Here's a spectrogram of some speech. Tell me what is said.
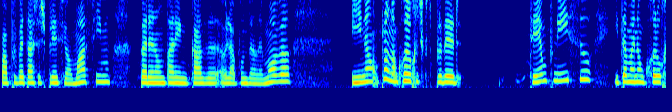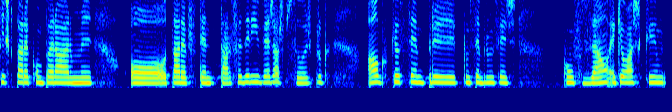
para aproveitar esta experiência ao máximo, para não estar em casa a olhar para um telemóvel e não, pronto, não correr o risco de perder tempo nisso e também não correr o risco de estar a comparar-me ou estar a tentar fazer inveja às pessoas, porque algo que eu sempre que sempre me fez confusão é que eu acho que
